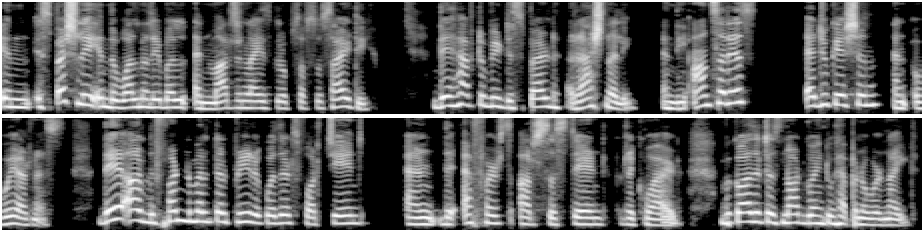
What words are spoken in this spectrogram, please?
in, especially in the vulnerable and marginalized groups of society. They have to be dispelled rationally. And the answer is education and awareness. They are the fundamental prerequisites for change and the efforts are sustained required because it is not going to happen overnight.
